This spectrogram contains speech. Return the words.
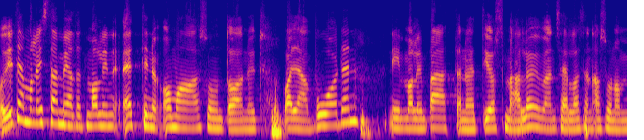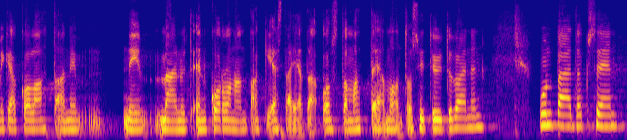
Mutta itse olin sitä mieltä, että mä olin etsinyt omaa asuntoa nyt vajaan vuoden, niin mä olin päättänyt, että jos mä löydän sellaisen asunnon, mikä kolahtaa, niin, niin mä nyt en koronan takia sitä jätä ostamatta ja mä oon tosi tyytyväinen mun päätökseen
